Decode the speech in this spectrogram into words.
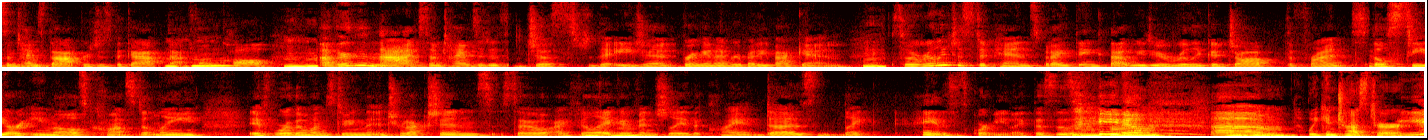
Sometimes that bridges the gap, that phone mm-hmm. call. Mm-hmm. Other than that, sometimes it is just the agent bringing everybody back in. Mm. So it really just depends, but I think that we do a really good job at the front. They'll see our emails constantly if we're the ones doing the introductions. So I feel like eventually the client does like, hey, this is Courtney. Like this is you know, Um, we can trust her. yeah,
